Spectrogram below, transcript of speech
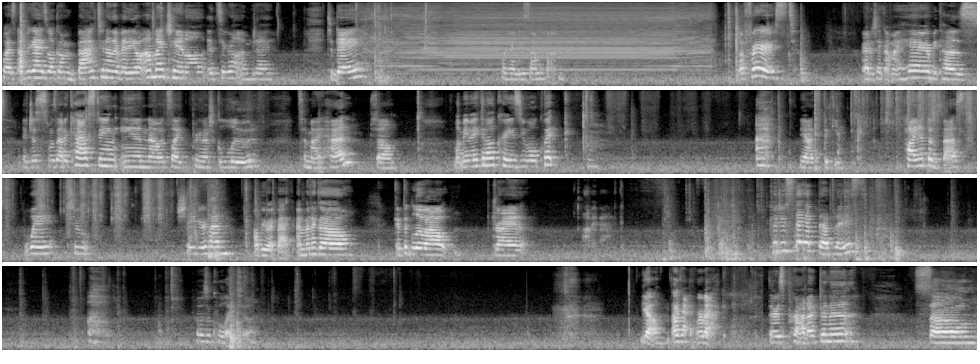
What's up you guys? Welcome back to another video on my channel. It's your girl MJ. Today, we're gonna do some fun. But first, I to take out my hair because it just was out of casting and now it's like pretty much glued to my head. So let me make it all crazy real quick. Ah, yeah, it's sticky. Probably not the best way to shave your head. I'll be right back. I'm gonna go get the glue out, dry it. I'll be back. Could you stay up there, please? Oh, that was a cool too. Yeah, okay, we're back. There's product in it, so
